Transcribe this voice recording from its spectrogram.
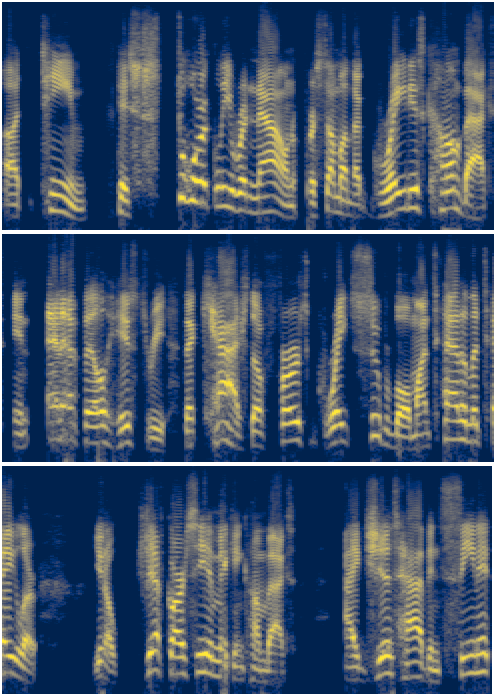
a team historically renowned for some of the greatest comebacks in NFL history that cashed the first great Super Bowl, Montana the LeTaylor, you know, Jeff Garcia making comebacks. I just haven't seen it.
